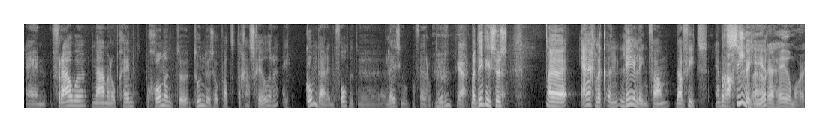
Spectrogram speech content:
En vrouwen namen op een gegeven moment, begonnen te, toen dus ook wat te gaan schilderen. Ik kom daar in de volgende uh, lezing ook nog verder op terug. Mhm, ja. Maar dit is dus eh, eigenlijk een leerling van David. En wat Prachtig zien we hier? Heel mooi.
